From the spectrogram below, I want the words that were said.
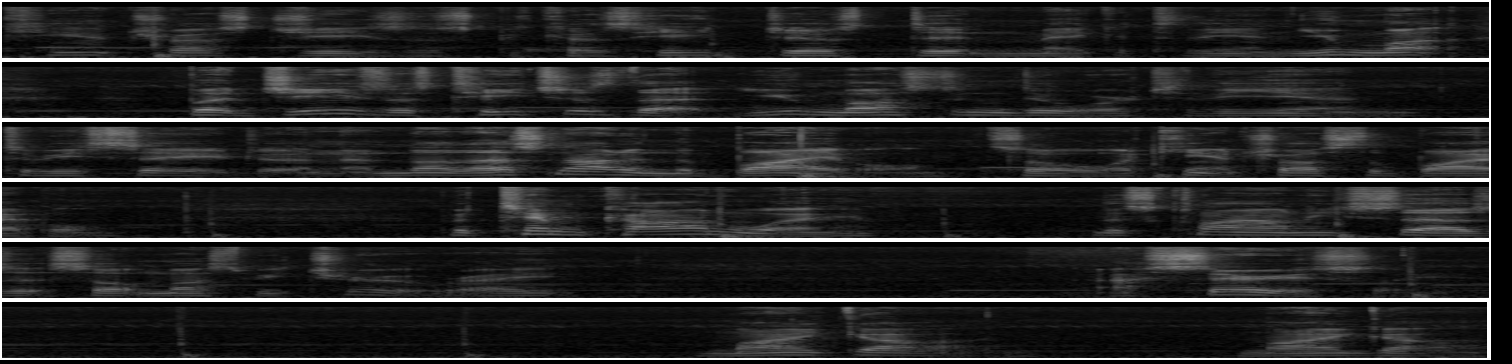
Can't trust Jesus because he just didn't make it to the end. You must, but Jesus teaches that you must endure to the end to be saved. And no, that's not in the Bible, so I can't trust the Bible. But Tim Conway, this clown, he says it, so it must be true, right? Uh, seriously. My God, my God,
